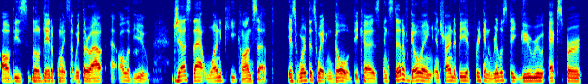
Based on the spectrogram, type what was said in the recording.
all of these little data points that we throw out at all of you, just that one key concept is worth its weight in gold because instead of going and trying to be a freaking real estate guru, expert,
